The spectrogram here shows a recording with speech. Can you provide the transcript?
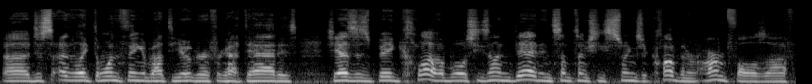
Uh, just uh, like the one thing about the ogre I forgot to add is she has this big club. Well, she's undead, and sometimes she swings her club and her arm falls off.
